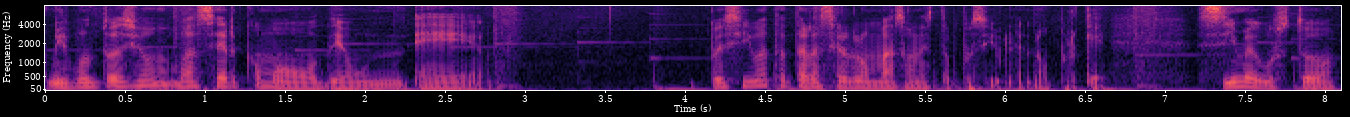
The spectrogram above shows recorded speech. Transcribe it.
mi puntuación va a ser como de un... Eh, pues va a tratar de ser lo más honesto posible, ¿no? Porque sí me gustó,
